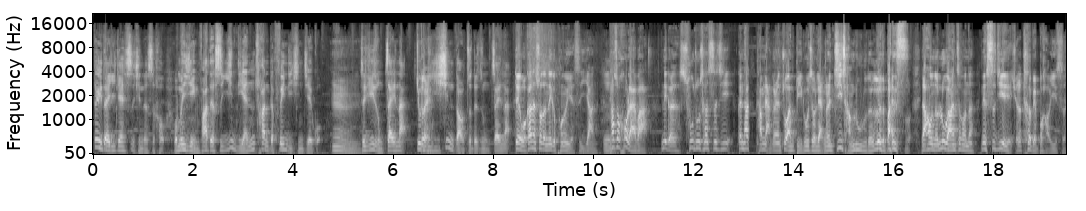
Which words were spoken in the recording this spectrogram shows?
对待一件事情的时候，我们引发的是一连串的非理性结果。嗯，这是一种灾难，就对理性导致的这种灾难。对，我刚才说的那个朋友也是一样的。他说后来吧，那个出租车司机跟他他们两个人做完笔录之后，两个人饥肠辘辘的，饿得半死。然后呢，录完之后呢，那司机也觉得特别不好意思，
